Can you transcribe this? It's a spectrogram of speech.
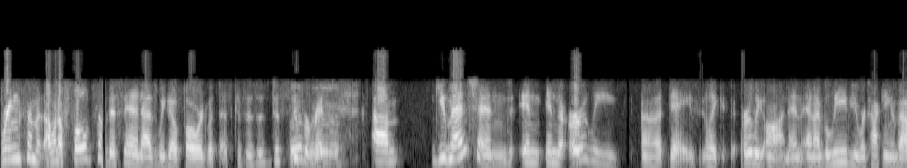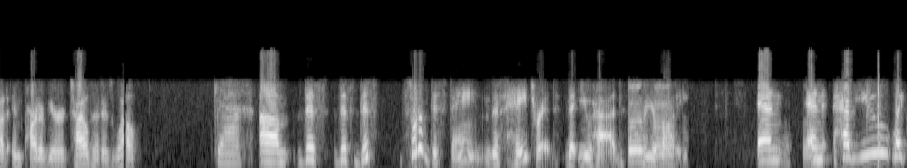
bring some, I want to fold some of this in as we go forward with this because this is just super mm-hmm. rich. Um, you mentioned in in the early uh, days, like early on, and and I believe you were talking about in part of your childhood as well. Yeah. Um, this this this sort of disdain, this hatred that you had mm-hmm. for your mm-hmm. body and mm-hmm. and have you like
